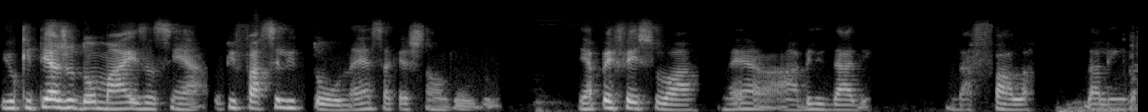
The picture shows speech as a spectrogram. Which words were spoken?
E o que te ajudou mais, assim, a, o que facilitou, né, essa questão do, do, de aperfeiçoar, né, a habilidade da fala da língua?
